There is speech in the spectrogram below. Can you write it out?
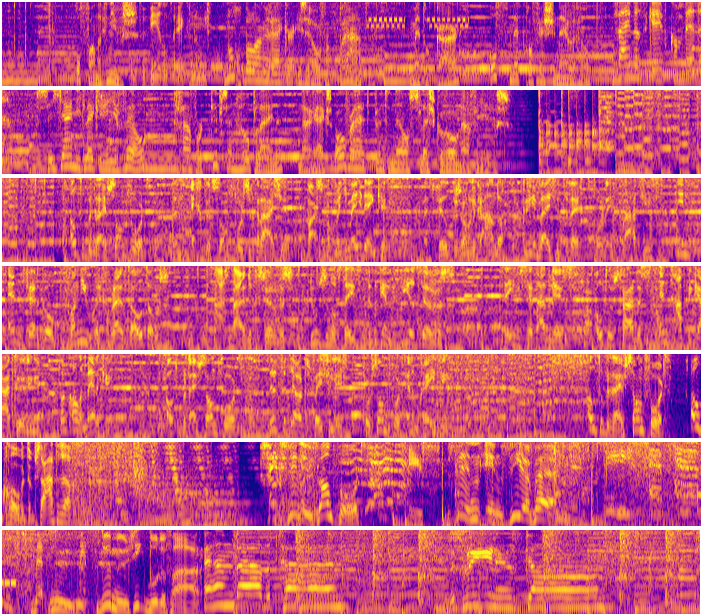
of van het nieuws. De wereldeconomie. Nog belangrijker is erover praten. Met elkaar of met professionele hulp. Fijn dat ik even kan bellen. Zit jij niet lekker in je vel? Ga voor tips en hulplijnen naar rijksoverheid.nl slash coronavirus. Autobedrijf Zandvoort. Een echte Zandvoortse garage waar ze nog met je meedenken. Met veel persoonlijke aandacht kun je bij ze terecht voor reparaties in en verkoop van nieuw en gebruikte auto's. Naast de huidige service doen ze nog steeds de bekende Fiat-service. DWZ-adres voor autoschades en APK-keuringen van alle merken. Autobedrijf Zandvoort, de vertrouwde specialist voor Zandvoort en omgeving. Autobedrijf Zandvoort, ook geopend op zaterdag. Zin in Zandvoort is zin in ZFM. ZFM. Met nu de Muziek Boulevard. And by the time the green is gone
